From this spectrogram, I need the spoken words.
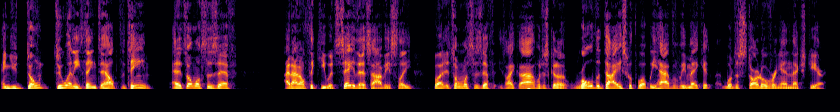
and you don't do anything to help the team. And it's almost as if, and I don't think he would say this, obviously, but it's almost as if he's like, ah, we're just going to roll the dice with what we have. If we make it, we'll just start over again next year.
